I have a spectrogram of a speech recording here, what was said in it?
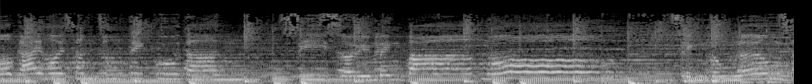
我解开心中的孤单。是谁明白我？情同两手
